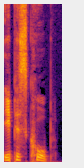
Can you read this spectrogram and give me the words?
Episkop.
